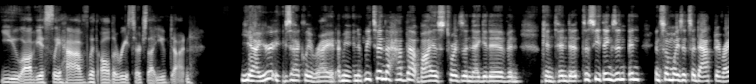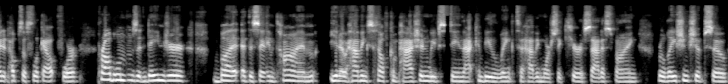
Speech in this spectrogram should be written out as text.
you obviously have with all the research that you've done. Yeah, you're exactly right. I mean, we tend to have that bias towards the negative and can tend to, to see things in, in in some ways it's adaptive, right? It helps us look out for problems and danger. But at the same time, you know, having self-compassion, we've seen that can be linked to having more secure, satisfying relationships. So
